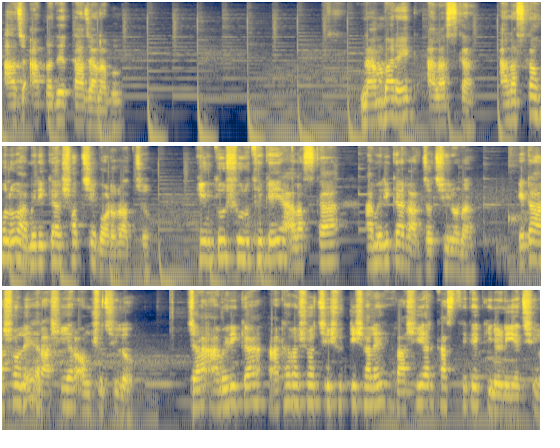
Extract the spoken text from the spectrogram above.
আজ আপনাদের তা জানাব। নাম্বার এক, আলাস্কা। আলাস্কা হলো আমেরিকার সবচেয়ে বড় রাজ্য। কিন্তু শুরু থেকেই আলাস্কা আমেরিকার রাজ্য ছিল না। এটা আসলে রাশিয়ার অংশ ছিল, যা আমেরিকা আঠারোশো ছেষট্টি সালে রাশিয়ার কাছ থেকে কিনে নিয়েছিল।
